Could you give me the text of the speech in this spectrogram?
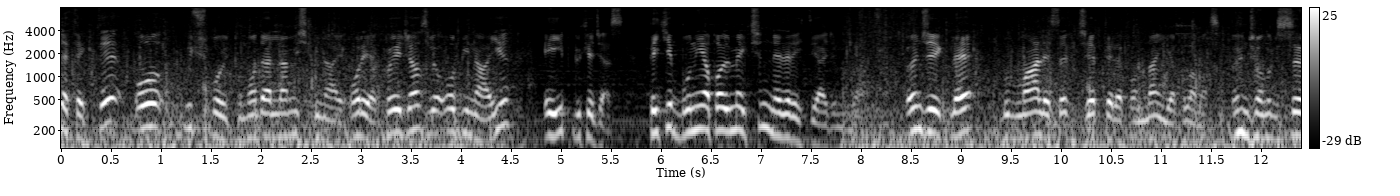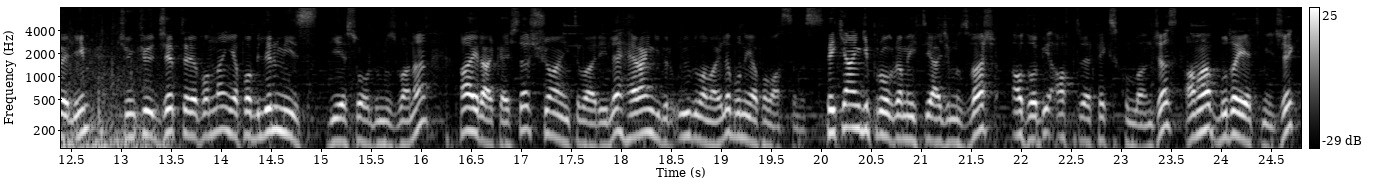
efekte o 3 boyutlu modellenmiş binayı oraya koyacağız ve o binayı eğip bükeceğiz. Peki bunu yapabilmek için nelere ihtiyacımız var? Öncelikle bu maalesef cep telefonundan yapılamaz. Önce onu bir söyleyeyim. Çünkü cep telefonundan yapabilir miyiz diye sordunuz bana. Hayır arkadaşlar şu an itibariyle herhangi bir uygulamayla bunu yapamazsınız. Peki hangi programa ihtiyacımız var? Adobe After Effects kullanacağız. Ama bu da yetmeyecek.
